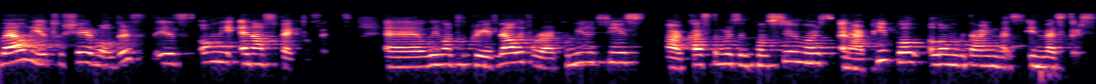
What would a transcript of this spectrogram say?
value to shareholders is only an aspect of it. Uh, we want to create value for our communities our customers and consumers and our people along with our invest investors.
